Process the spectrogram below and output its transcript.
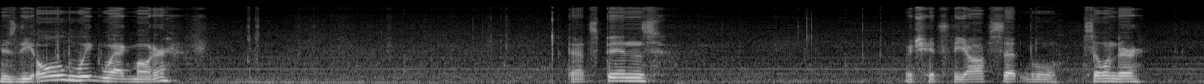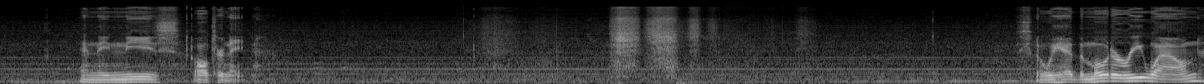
Here's the old wigwag motor. That spins, which hits the offset little cylinder, and then these alternate. So we had the motor rewound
